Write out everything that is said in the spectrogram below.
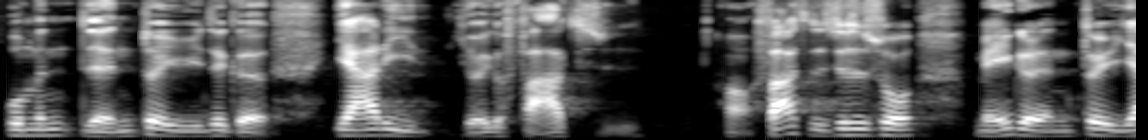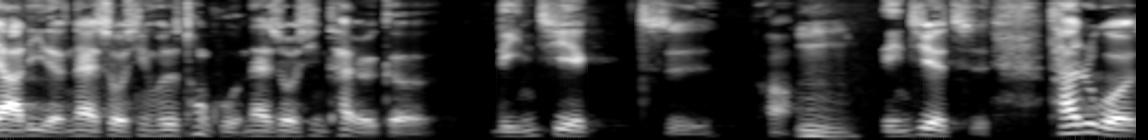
我们人对于这个压力有一个阀值，好，阀值就是说每一个人对压力的耐受性或者痛苦的耐受性，它有一个临界值，哦，嗯，临界值，它如果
